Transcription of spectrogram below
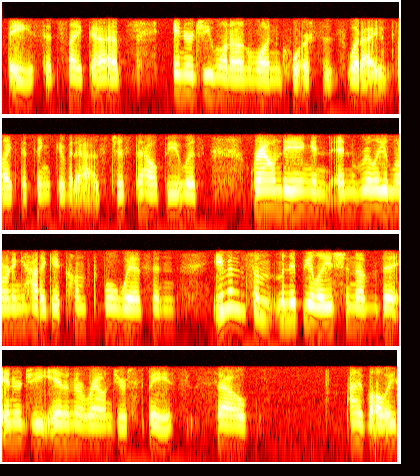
space. It's like a energy one-on-one course is what I like to think of it as, just to help you with grounding and and really learning how to get comfortable with and even some manipulation of the energy in and around your space. So I've always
